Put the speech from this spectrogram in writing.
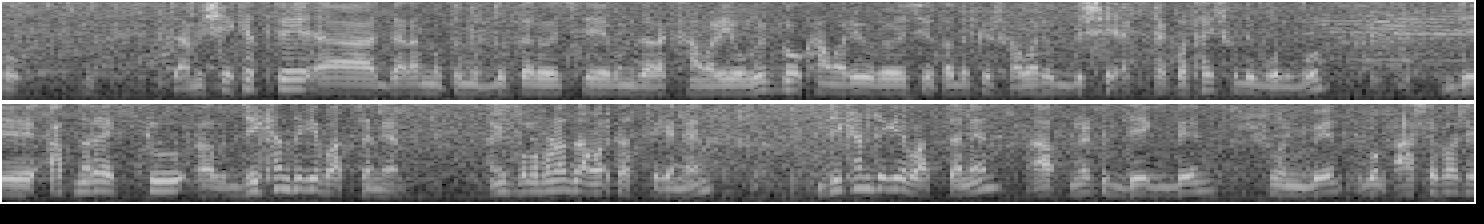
হোক। তো আমি সেক্ষেত্রে যারা নতুন উদ্যোক্তা রয়েছে এবং যারা খামারি, অভিজ্ঞ খামারিও রয়েছে, তাদেরকে সবার উদ্দেশ্যে একটা কথাই শুধু বলব যে, আপনারা একটু যেখান থেকে বাচ্চা নেন, আমি বলব না যে আমার কাছ থেকে নেন যেখান থেকে বাচ্চা নেন আপনারা একটু দেখবেন শুনবেন এবং আশেপাশে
